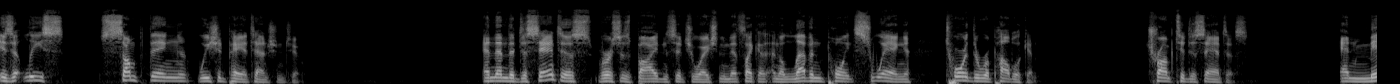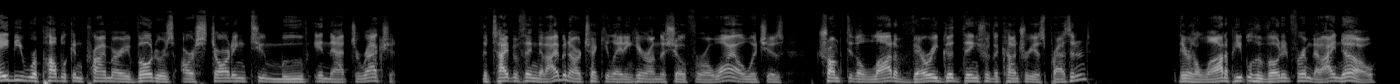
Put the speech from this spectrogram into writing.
is at least something we should pay attention to. And then the DeSantis versus Biden situation, and that's like a, an 11 point swing toward the Republican, Trump to DeSantis. And maybe Republican primary voters are starting to move in that direction. The type of thing that I've been articulating here on the show for a while, which is Trump did a lot of very good things for the country as president. There's a lot of people who voted for him that I know,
